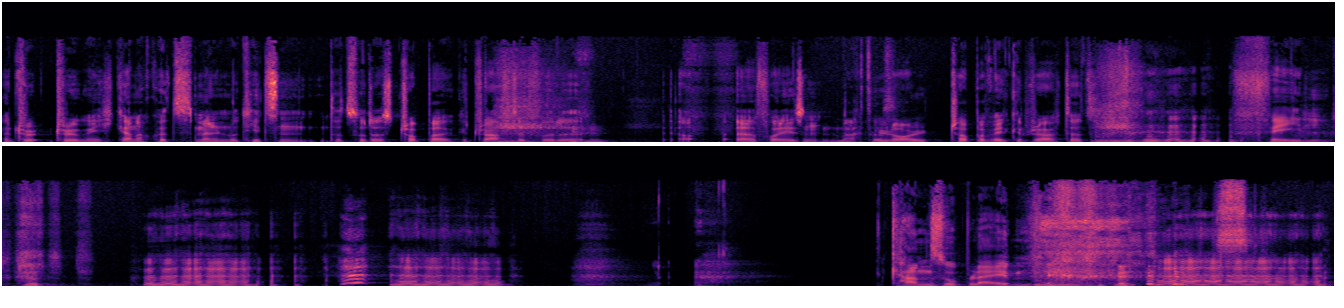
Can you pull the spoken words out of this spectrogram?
Entschuldigung, ich kann noch kurz meine Notizen dazu, dass Chopper gedraftet wurde, Mhm. äh, vorlesen. Mach das. Lol, Chopper wird gedraftet. Fail. kann so bleiben.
